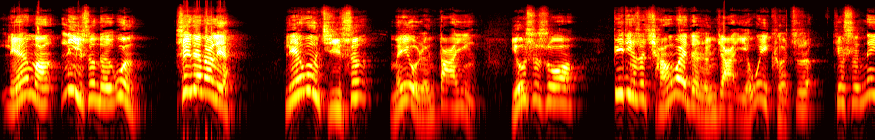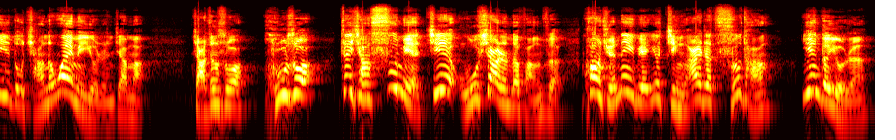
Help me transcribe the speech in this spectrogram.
连忙厉声的问：“谁在那里？”连问几声，没有人答应。尤氏说：“必定是墙外的人家，也未可知。就是那一堵墙的外面有人家吗？”贾珍说：“胡说！这墙四面皆无下人的房子，况且那边又紧挨着祠堂，焉得有人？”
